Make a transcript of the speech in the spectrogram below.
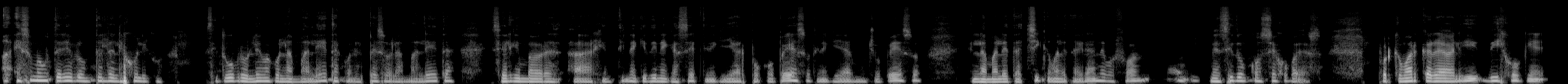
Ah, eso me gustaría preguntarle al Alejólico. Si tuvo problema con las maletas, con el peso de las maletas, si alguien va a Argentina, ¿qué tiene que hacer? ¿Tiene que llevar poco peso? ¿Tiene que llevar mucho peso? En la maleta chica, maleta grande, por favor. necesito un consejo para eso. Porque Omar Carabalí dijo que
